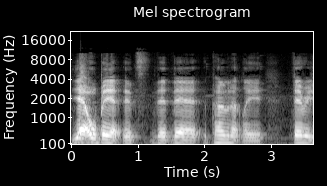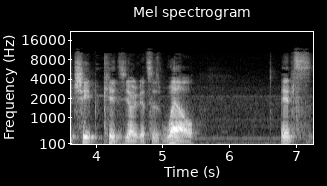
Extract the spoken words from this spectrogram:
Yeah, albeit it's that they're, they're permanently very cheap kids yogurts as well. It's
